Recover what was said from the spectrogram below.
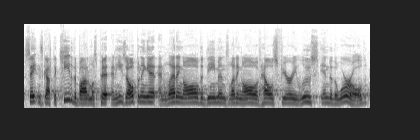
Satan's got the key to the bottomless pit, and he's opening it and letting all the demons, letting all of hell's fury loose into the world.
